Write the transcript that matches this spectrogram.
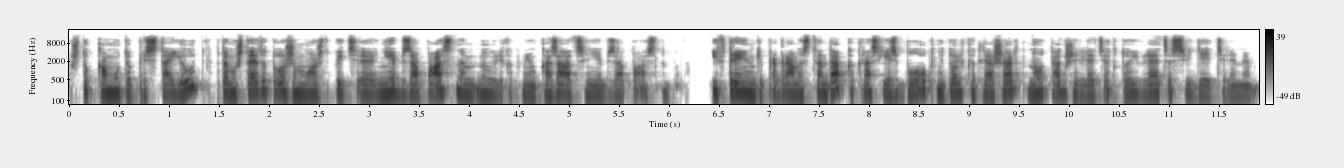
что к кому-то пристают, потому что это тоже может быть э, небезопасным, ну или как минимум казаться небезопасным. И в тренинге программы стендап как раз есть блок не только для жертв, но также для тех, кто является свидетелями.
